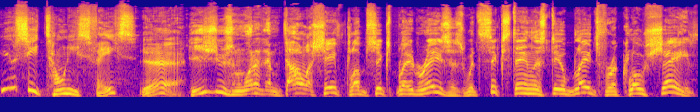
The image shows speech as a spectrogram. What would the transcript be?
you see Tony's face? Yeah, he's using one of them Dollar Shave Club six blade razors with six stainless steel blades for a close shave.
